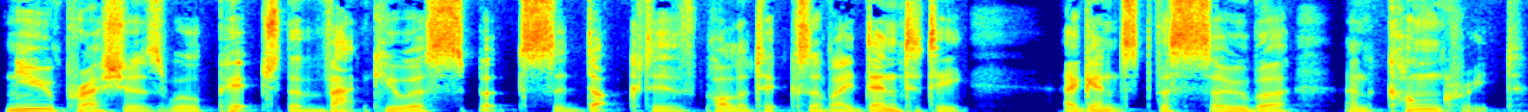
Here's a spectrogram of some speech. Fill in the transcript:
New pressures will pitch the vacuous but seductive politics of identity against the sober and concrete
